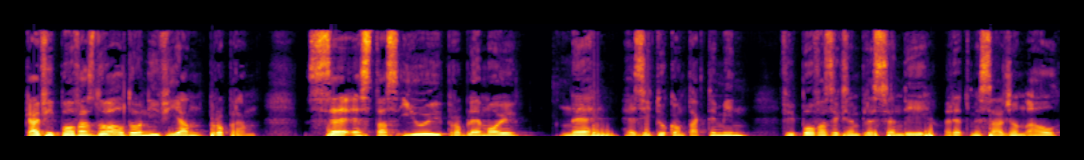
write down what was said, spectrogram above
kai vi povas do aldoni vian propran. Se estas iui problemoi, ne hesitu contacte min, vi povas exemple sendi retmesagion al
